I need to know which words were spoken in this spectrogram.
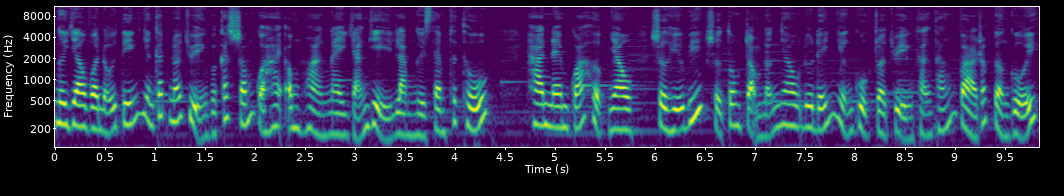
Người giàu và nổi tiếng nhưng cách nói chuyện và cách sống của hai ông hoàng này giản dị làm người xem thích thú. Hai anh em quá hợp nhau, sự hiểu biết, sự tôn trọng lẫn nhau đưa đến những cuộc trò chuyện thẳng thắn và rất gần gũi.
